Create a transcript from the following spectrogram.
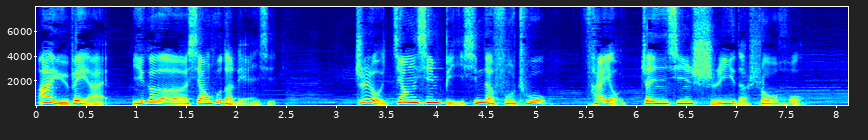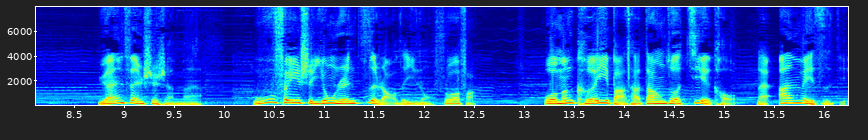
爱与被爱，一个相互的联系。只有将心比心的付出，才有真心实意的收获。缘分是什么呀？无非是庸人自扰的一种说法。我们可以把它当做借口来安慰自己，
